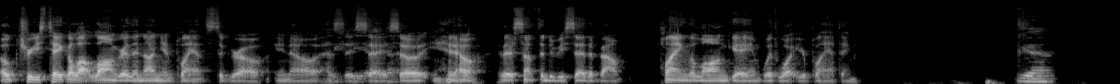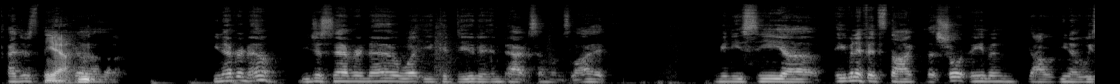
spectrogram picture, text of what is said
oak trees take a lot longer than onion plants to grow, you know, as they yeah. say. So, you know, there's something to be said about playing the long game with what you're planting. Yeah. I just think, yeah. Uh, you never know. You just never know what you could do to impact someone's life. I mean, you see, uh, even if it's like the short, even uh, you know, we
